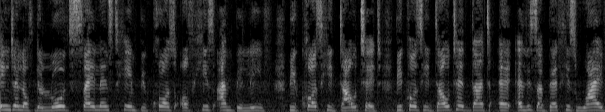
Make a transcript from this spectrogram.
angel of the Lord silenced him because of his unbelief, because he doubted, because he doubted that uh, Elizabeth, his wife,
